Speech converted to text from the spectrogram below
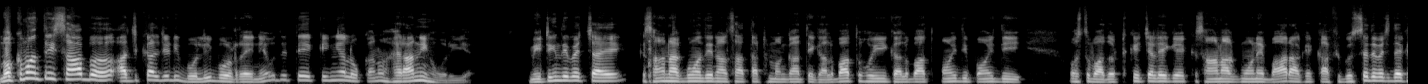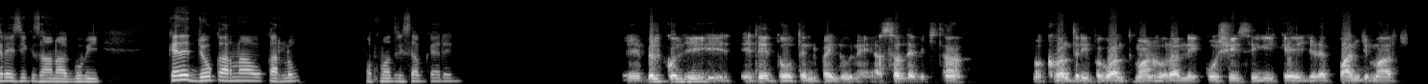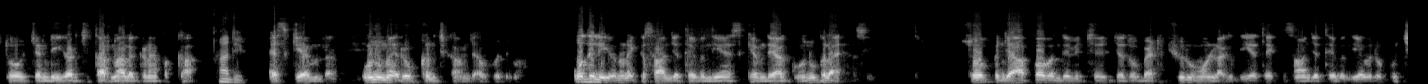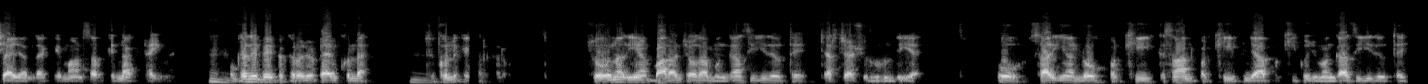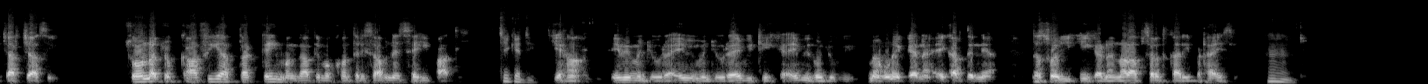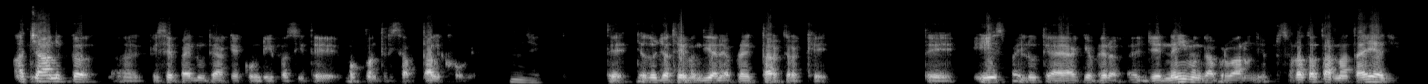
ਮੁੱਖ ਮੰਤਰੀ ਸਾਹਿਬ ਅੱਜ ਜਿਹੜੀ ਬੋਲੀ ਬੋਲ ਰਹੇ ਨੇ, ਉਹਦੇ ਤੇ ਕਈਆਂ ਲੋਕਾਂ ਨੂੰ ਹੈਰਾਨੀ ਹੋ ਰਹੀ ਹੈ। ਮੀਟਿੰਗ ਦੇ ਵਿੱਚ ਆਏ ਕਿਸਾਨ ਆਗੂਆਂ ਦੇ ਨਾਲ 7-8 ਮੰਗਾਂ ਤੇ ਗੱਲਬਾਤ ਹੋਈ, ਗੱਲਬਾਤ ਪਹੁੰਚਦੀ ਪਹੁੰਚਦੀ ਉਸ ਤੋਂ ਬਾਅਦ ਉੱਠ ਕੇ ਚਲੇ ਗਏ। ਕਿਸਾਨ ਆਗੂਆਂ ਨੇ ਬਾਹਰ ਆ ਕੇ ਕਾਫੀ ਗੁੱਸੇ ਦੇ ਵਿੱਚ ਦਿਖ ਰਹੇ ਸੀ। ਕਿਸਾਨ ਆਗੂ ਵੀ ਕਹਿੰਦੇ, ਜੋ ਕਰਨਾ ਉਹ ਕਰ ਲਓ। ਮੁੱਖ ਮੰਤਰੀ ਸਾਹਿਬ ਕਹਿ ਰਹੇ ਨੇ। ਇਹ ਬਿਲਕੁਲ ਜੀ, ਇਹਦੇ ਦੋ ਤਿੰਨ ਪਹਿਲੂ ਨੇ। ਅਸਲ ਦੇ ਵਿੱਚ ਤਾਂ ਮੁੱਖ ਮੰਤਰੀ ਭਗਵੰਤ ਮਾਨ ਹੋਰਾਂ ਨੇ ਕੋਸ਼ਿਸ਼ ਸੀਗੀ ਕਿ ਜਿਹੜੇ 5 ਮਾਰਚ ਤੋਂ ਚੰਡੀਗੜ੍ਹ 'ਚ ਧਰਨਾ ਲੱਗਣਾ ਪੱਕਾ ਹਾਂਜੀ। ਐਸਕੇਐਮ ਦਾ ਉਹਨੂੰ ਮੈਂ ਰੋਕਣ 'ਚ ਕਾਮਯਾਬ ਹੋ ਜਾਵਾਂ। ਉਹਦੇ ਲਈ ਉਹਨਾਂ ਨੇ ਕਿਸਾਨ ਜਥੇਬੰਦੀਆਂ ਐਸਕੇਐਮ ਦੇ ਆਗੂਆਂ ਨੂੰ ਬੁਲਾਇਆ ਸੀ। ਸੋ ਪੰਜਾਬ ਭਵਨ ਦੇ ਵਿੱਚ ਜਦੋਂ ਬੈਠਕ ਸ਼ੁਰੂ ਹੋਣ ਲੱਗਦੀ ਹੈ ਤੇ ਕਿਸਾਨ ਜਥੇਬੰਦੀਆਂ ਵੱਲੋਂ ਪੁੱਛਿਆ ਜਾਂਦਾ ਕਿ ਮਾਨ ਸਾਹਿਬ ਕਿੰਨਾ ਟਾਈਮ ਹੈ? ਉਹ ਕਹਿੰਦੇ ਬੇਫਿਕਰ ਹੋ ਜਾਓ ਟਾਈਮ ਖੁੱਲਾ ਹੂੰ। ਖੁੱਲ ਕੇ ਗੱਲ ਕਰੋ। ਸੋ ਉਹਨਾਂ ਦੀਆਂ 12 14 ਮੰਗਾਂ ਸੀ ਜਿਹਦੇ ਉੱਤੇ ਚਰਚਾ ਸ਼ੁਰੂ ਹੁੰਦੀ ਹੈ। ਉਹ ਸਾਰੀਆਂ ਲੋਕ ਪੱਖੀ ਕਿਸਾਨ ਪੱਖੀ ਪੰਜਾਬ ਪੱਖੀ ਕੁਝ ਮੰਗਾਂ ਸੀ ਜਿਹਦੇ ਉੱਤੇ ਚਰਚਾ ਸੀ। ਸੋ ਉਹਨਾਂ ਚੋਂ ਕਾਫੀ ਹੱਦ ਤੱਕ ਕਈ ਮੰਗਾਂ ਤੇ ਮੁੱਖ ਮੰਤਰੀ ਸਾਹਿਬ ਨੇ ਸਹੀ ਪਾਤੀ ਠੀਕ ਹੈ ਜੀ। ਕਿ ਹਾਂ ਇਹ ਵੀ ਮਨਜ਼ੂਰ ਹੈ ਇਹ ਵੀ ਮਨਜ਼ੂਰ ਹੈ ਇਹ ਵੀ ਠੀਕ ਹੈ ਇਹ ਵੀ ਹੋ ਜੂਗੀ। ਮੈਂ ਹੁਣੇ ਕਹਿਣਾ ਇਹ ਕਰ ਦਿੰਨੇ ਆ ਦੱਸੋ ਜੀ ਕੀ ਕਹਿਣਾ ਨਾਲ ਅਫਸਰ ਅਧਿਕਾਰੀ ਬਿਠਾਏ ਸੀ। ਹੂੰ ਅਚਾਨਕ ਕਿਸੇ ਪਹਿਲੂ ਤੇ ਆ ਕੇ ਕੁੰਡੀ ਫਸੀ ਤੇ ਮੁੱਖ ਮੰਤਰੀ ਸਾਹਿਬ ਤਲਖ ਹੋ ਗਏ। ਜੀ। ਤੇ ਜਦੋਂ ਜਥੇਬੰਦੀਆਂ ਨੇ ਆਪਣੇ ਤਰਕ ਰੱਖੇ ਤੇ ਇਸ ਪਹਿਲੂ ਤੇ ਆਇਆ ਕਿ ਫਿਰ ਜੇ ਨਹੀਂ ਮੰਗਾ ਪ੍ਰਵਾਨ ਹੁੰਦੀਆਂ ਫਿਰ ਸਾਡਾ ਤਾਂ ਧਰਨਾ ਤਾਂ ਇਹ ਹੈ ਜੀ।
